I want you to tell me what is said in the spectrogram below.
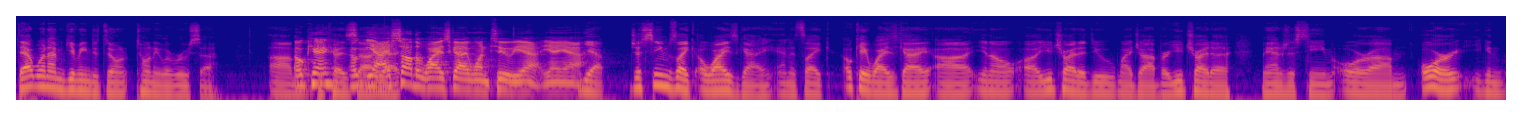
that one I'm giving to Tony La Russa. Um, Okay. Because, Oh, uh, yeah, I saw the wise guy one too. Yeah, yeah, yeah. Yeah, just seems like a wise guy, and it's like, okay, wise guy, uh, you know, uh, you try to do my job, or you try to manage this team, or um, or you can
